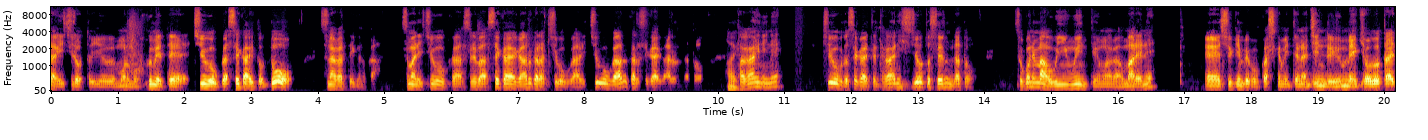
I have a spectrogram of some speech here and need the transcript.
帯一路というものも含めて中国が世界とどうつながっていくのか。つまり中国からすれば世界があるから中国があり、中国があるから世界があるんだと。はい、互いにね、中国と世界って互いに必要としてるんだと。そこにまあウィンウィンというものが生まれね、えー、習近平国家仕組みっていうのは人類運命共同体っ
